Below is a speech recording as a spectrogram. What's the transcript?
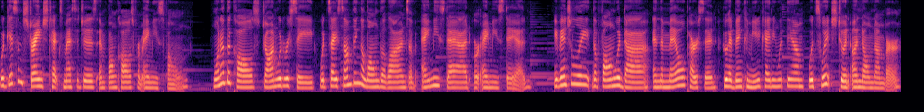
would get some strange text messages and phone calls from Amy's phone. One of the calls John would receive would say something along the lines of Amy's dad or Amy's dead. Eventually, the phone would die, and the male person who had been communicating with them would switch to an unknown number.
